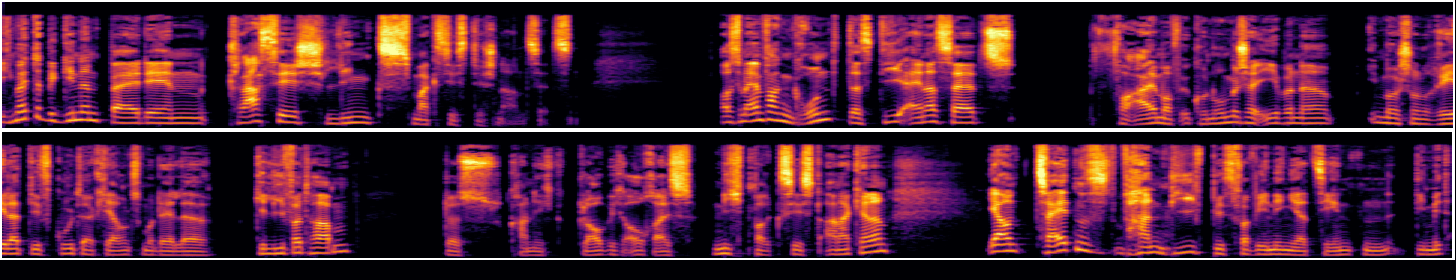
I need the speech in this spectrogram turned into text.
Ich möchte beginnen bei den klassisch links-marxistischen Ansätzen. Aus dem einfachen Grund, dass die einerseits vor allem auf ökonomischer Ebene immer schon relativ gute Erklärungsmodelle geliefert haben. Das kann ich, glaube ich, auch als Nicht-Marxist anerkennen. Ja, und zweitens waren die bis vor wenigen Jahrzehnten die mit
